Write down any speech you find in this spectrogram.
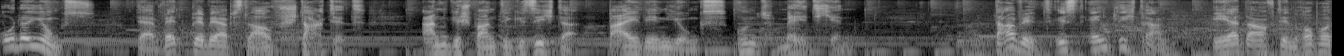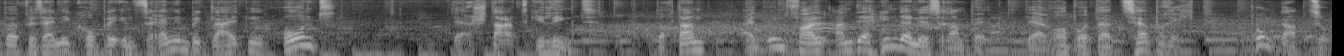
oder Jungs. Der Wettbewerbslauf startet angespannte Gesichter bei den Jungs und Mädchen. David ist endlich dran. Er darf den Roboter für seine Gruppe ins Rennen begleiten und der Start gelingt. Doch dann ein Unfall an der Hindernisrampe. Der Roboter zerbricht. Punktabzug.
